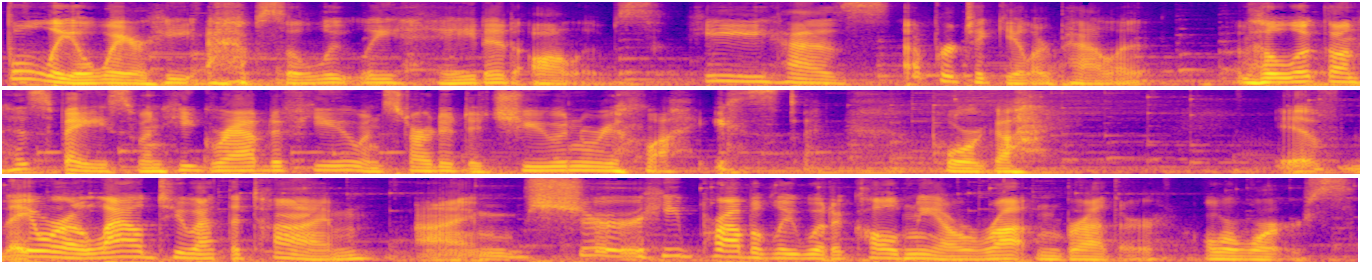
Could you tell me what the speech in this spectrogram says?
fully aware he absolutely hated olives. He has a particular palate. The look on his face when he grabbed a few and started to chew and realized, poor guy. If they were allowed to at the time, I'm sure he probably would have called me a rotten brother, or worse.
